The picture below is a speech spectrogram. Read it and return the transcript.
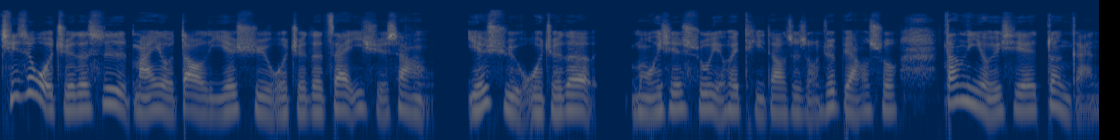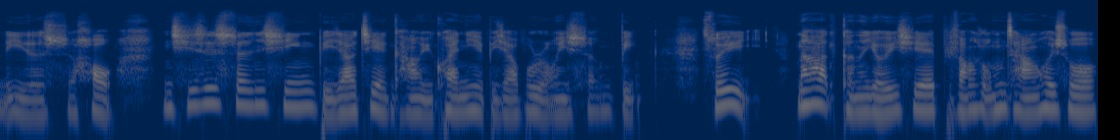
其实我觉得是蛮有道理。也许我觉得在医学上，也许我觉得。某一些书也会提到这种，就比方说，当你有一些钝感力的时候，你其实身心比较健康愉快，你也比较不容易生病。所以，那可能有一些，比方说，我们常常会说，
